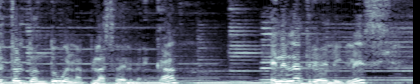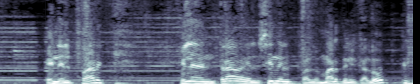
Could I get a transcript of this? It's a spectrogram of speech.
Bertoldo anduvo en la plaza del mercado, en el atrio de la iglesia, en el parque, en la entrada del cine El Palomar del Galope,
